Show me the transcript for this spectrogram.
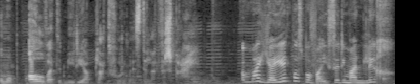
om op al wat 'n media platform is te laat versprei. Maar jy het mos bewys dat die man lieg.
